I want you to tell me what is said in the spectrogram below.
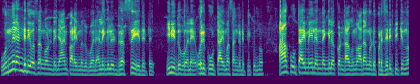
ഒന്ന് രണ്ട് ദിവസം കൊണ്ട് ഞാൻ പറയുന്നത് പോലെ അല്ലെങ്കിൽ ഡ്രസ്സ് ചെയ്തിട്ട് ഇനി ഇതുപോലെ ഒരു കൂട്ടായ്മ സംഘടിപ്പിക്കുന്നു. ആ കൂട്ടായ്മയിൽ എന്തെങ്കിലുമൊക്കെ ഉണ്ടാകുന്നു അതങ്ങോട്ട് പ്രചരിപ്പിക്കുന്നു.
